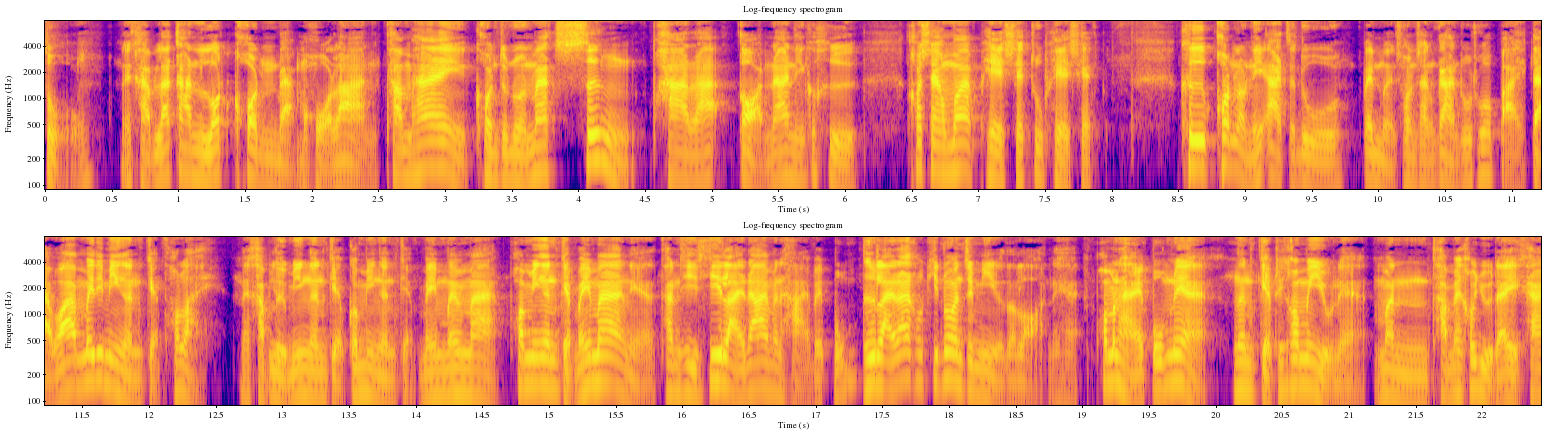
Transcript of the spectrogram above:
สูงนะครับและการลดคนแบบมโหฬารทำให้คนจำนวนมากซึ่งภาระก่อนหน้านี้ก็คือ เขาใช้คำว่า paycheck to paycheck คือคนเหล่านี้อาจจะดูเป็นเหมือนชนชั้นกลางทั่วไป แต่ว่าไม่ได้มีเงินเก็บเท่าไหร่นะครับหรือมีเงินเก็บก็มีเงินเก็บไม่ไม่มากพอมีเงินเก็บไม่มากเนี่ยทันทีที่รายได้มันหายไปปุ๊บคือรายได้เขาคิดว่ามันจะมีอยู่ตลอดนะฮะพอมันหายปุ๊บเนี่ยเงินเก็บที่เขามีอยู่เนี่ยมันทำให้เขาอยู่ได้อีกแค่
